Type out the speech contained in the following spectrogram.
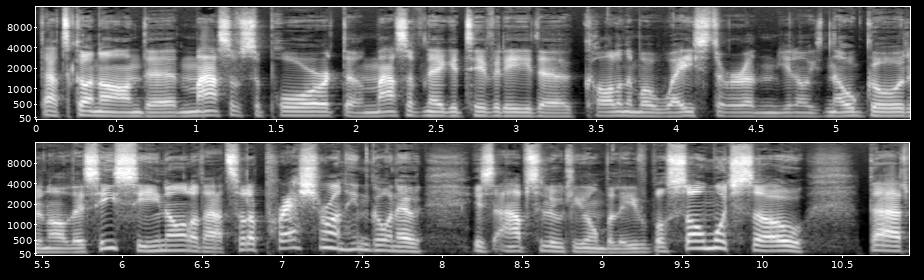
that's gone on, the massive support, the massive negativity, the calling him a waster, and you know he's no good and all this. He's seen all of that. So the pressure on him going out is absolutely unbelievable. So much so that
